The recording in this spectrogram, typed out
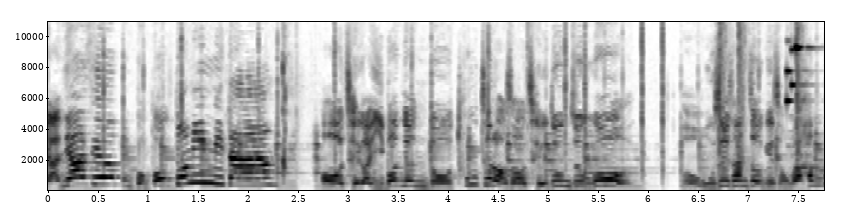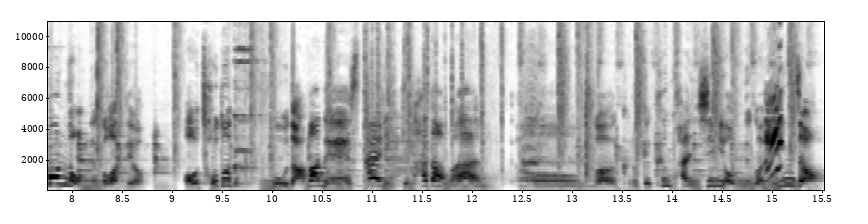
안녕하세요. 뽕뽕뽕 뽀미입니다. 어, 제가 이번 연도 통틀어서 제 돈 주고 어, 옷을 산 적이 정말 한 번도 없는 것 같아요. 어, 저도 뭐 나만의 스타일이 있긴 하다만 어, 뭔가 그렇게 큰 관심이 없는 건 인정.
